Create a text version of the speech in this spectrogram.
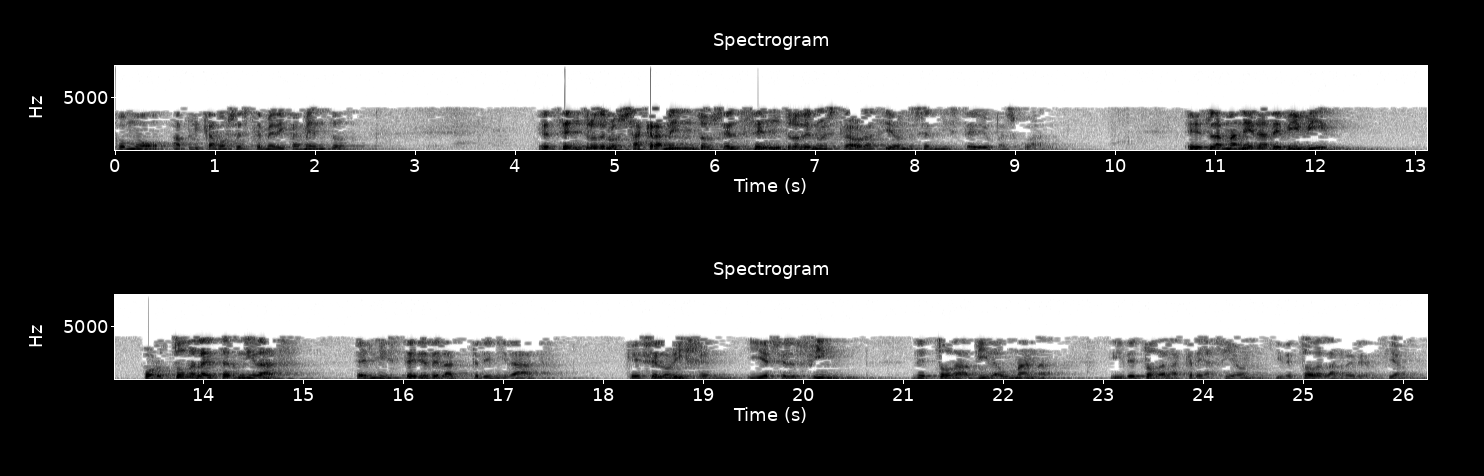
cómo aplicamos este medicamento, el centro de los sacramentos, el centro de nuestra oración es el misterio pascual. Es la manera de vivir por toda la eternidad el misterio de la Trinidad, que es el origen y es el fin de toda vida humana y de toda la creación y de toda la redención.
